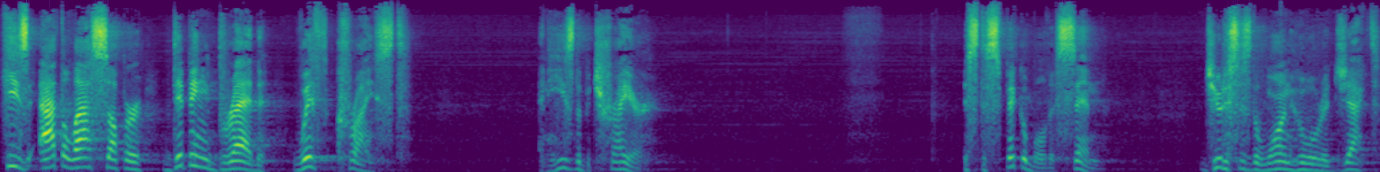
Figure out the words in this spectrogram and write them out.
He's at the Last Supper dipping bread with Christ, and he's the betrayer. It's despicable, the sin. Judas is the one who will reject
